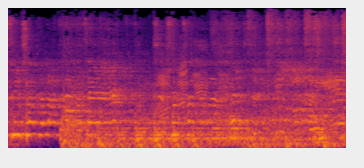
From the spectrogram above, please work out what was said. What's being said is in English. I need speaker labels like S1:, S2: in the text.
S1: This is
